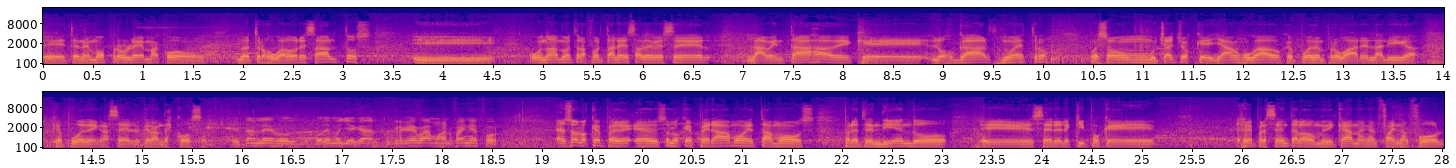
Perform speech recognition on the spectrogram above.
Eh, tenemos problemas con nuestros jugadores altos y una de nuestras fortalezas debe ser la ventaja de que los guards nuestros pues son muchachos que ya han jugado, que pueden probar en la liga, que pueden hacer grandes cosas. ¿Qué tan lejos podemos llegar? ¿Tú crees que vamos al Final Four? Eso es lo que, eso es lo que esperamos, estamos pretendiendo eh, ser el equipo que represente a la Dominicana en el Final Four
